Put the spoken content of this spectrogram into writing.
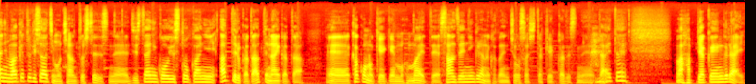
際にマーケットリサーチもちゃんとしてですね実際にこういうストーカーに合ってる方合ってない方、えー過去の経験も踏まえて3000人ぐらいの方に調査した結果ですね大体、まあ、800円ぐらい、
